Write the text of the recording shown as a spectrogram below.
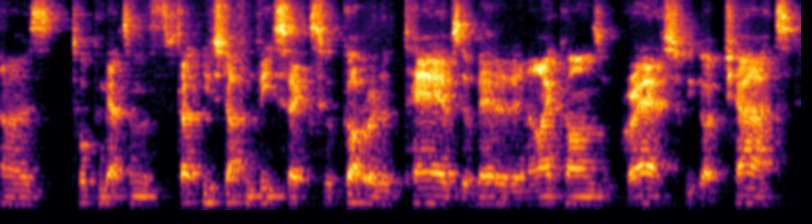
and I was talking about some of the stuff, new stuff in V6. We've got rid of tabs. We've added in icons and graphs. we've got charts,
